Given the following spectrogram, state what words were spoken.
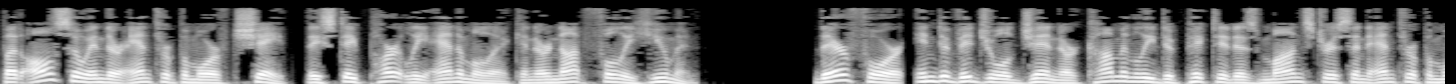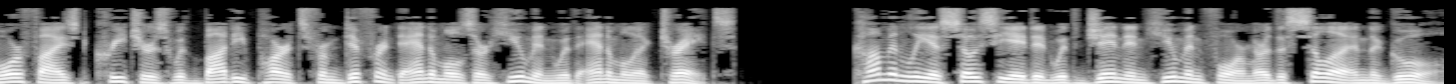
But also in their anthropomorphed shape, they stay partly animalic and are not fully human. Therefore, individual jinn are commonly depicted as monstrous and anthropomorphized creatures with body parts from different animals or human with animalic traits. Commonly associated with jinn in human form are the Scylla and the ghoul.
